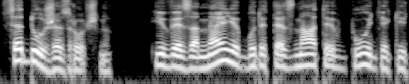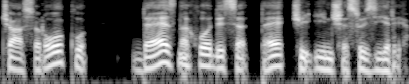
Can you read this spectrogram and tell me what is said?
Це дуже зручно, і ви за нею будете знати в будь-який час року, де знаходиться те чи інше сузір'я.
